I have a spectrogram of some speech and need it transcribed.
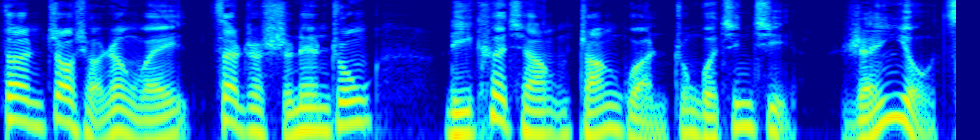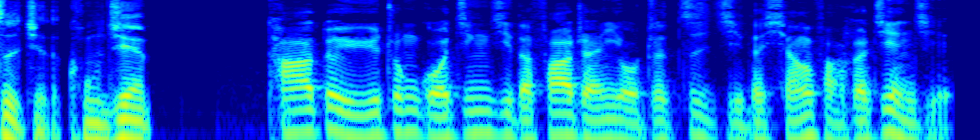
但赵晓认为，在这十年中，李克强掌管中国经济仍有自己的空间。他对于中国经济的发展有着自己的想法和见解。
